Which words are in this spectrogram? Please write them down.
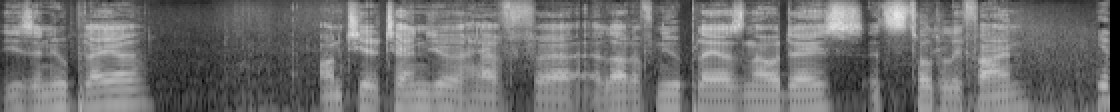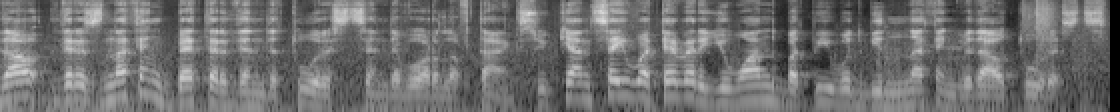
he's a new player. On tier 10, you have uh, a lot of new players nowadays. It's totally fine. You know, there is nothing better than the tourists in the world of tanks. You can say whatever you want, but we would be nothing without tourists.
